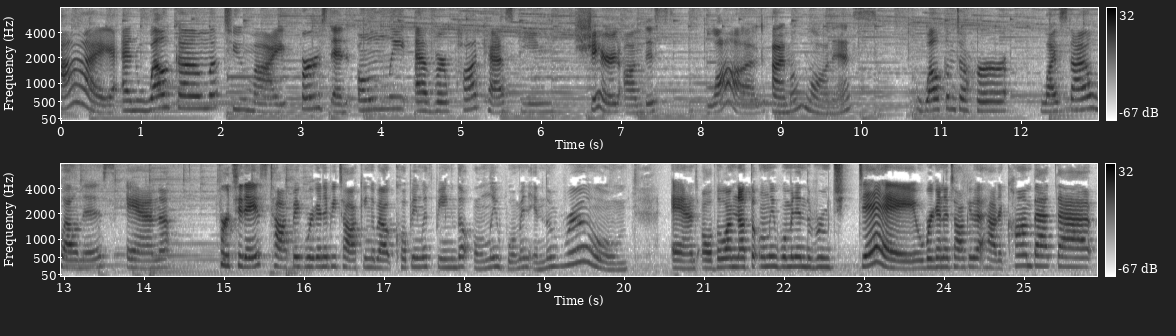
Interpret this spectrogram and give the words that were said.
Hi, and welcome to my first and only ever podcast being shared on this blog. I'm Alanis. Welcome to her lifestyle wellness. And for today's topic, we're going to be talking about coping with being the only woman in the room. And although I'm not the only woman in the room today, we're going to talk about how to combat that,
